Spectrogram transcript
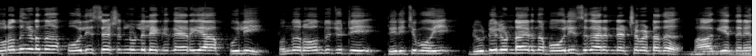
തുറന്നുകിടന്ന പോലീസ് സ്റ്റേഷനുള്ളിലേക്ക് കയറിയ പുലി ഒന്ന് റോന്തു ചുറ്റി തിരിച്ചുപോയി. ഡ്യൂട്ടിയിലുണ്ടായിരുന്ന പോലീസുകാരൻ രക്ഷപ്പെട്ടത് ഭാഗ്യത്തിന്.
